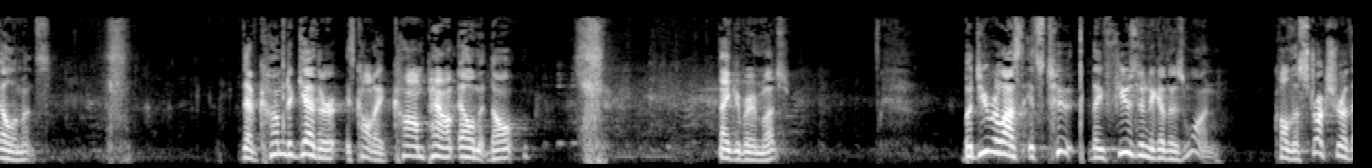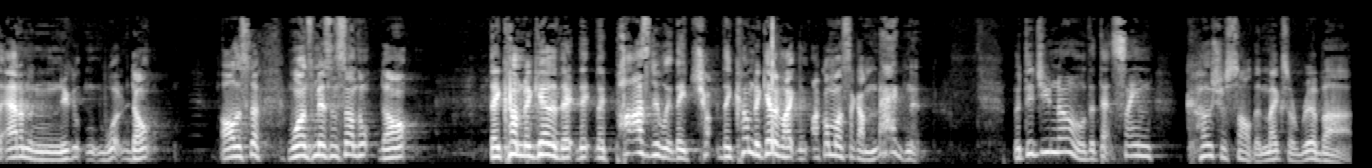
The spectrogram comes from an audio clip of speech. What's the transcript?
elements that have come together. It's called a compound element, don't? Thank you very much. But do you realize it's two, they fused in together as one, called the structure of the atom and the nucleus. What, don't. All this stuff. One's missing something, don't. They come together, they, they, they positively, they, they come together like, like almost like a magnet. But did you know that that same kosher salt that makes a ribeye,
